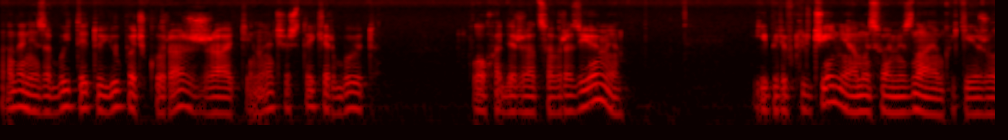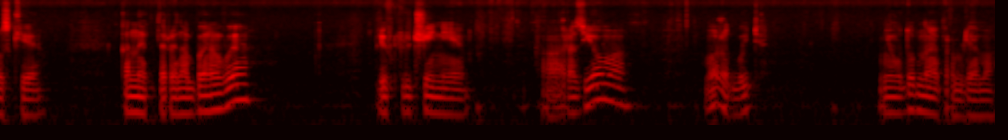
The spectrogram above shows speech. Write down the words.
надо не забыть эту юбочку разжать, иначе штекер будет плохо держаться в разъеме. И при включении, а мы с вами знаем, какие жесткие коннекторы на BMW, при включении а, разъема может быть неудобная проблема.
